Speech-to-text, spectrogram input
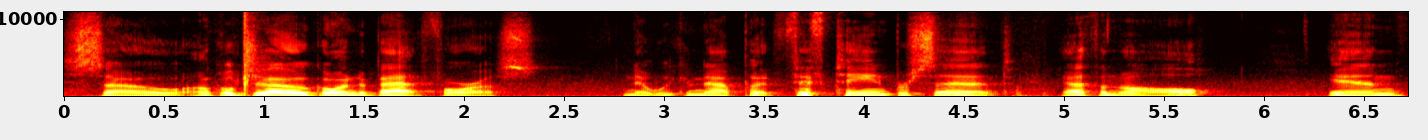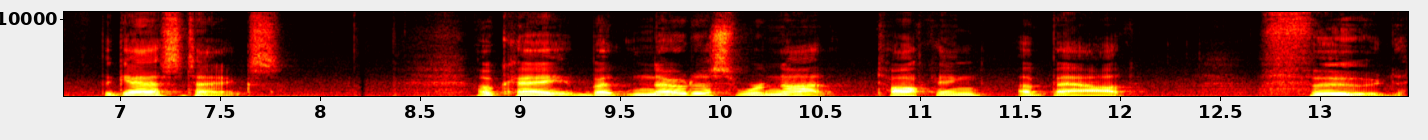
So Uncle Joe going to bat for us. Know, we can now put 15% ethanol in the gas tanks. Okay, but notice we're not talking about food.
